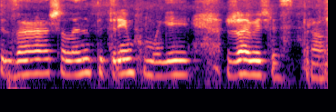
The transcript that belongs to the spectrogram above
за шалену підтримку моєї жабячої справи.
